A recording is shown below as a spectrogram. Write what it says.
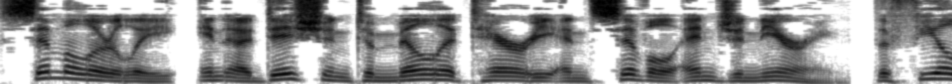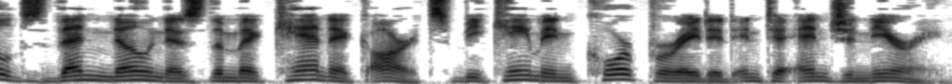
Similarly, in addition to military and civil engineering, the fields then known as the mechanic arts became incorporated into engineering.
